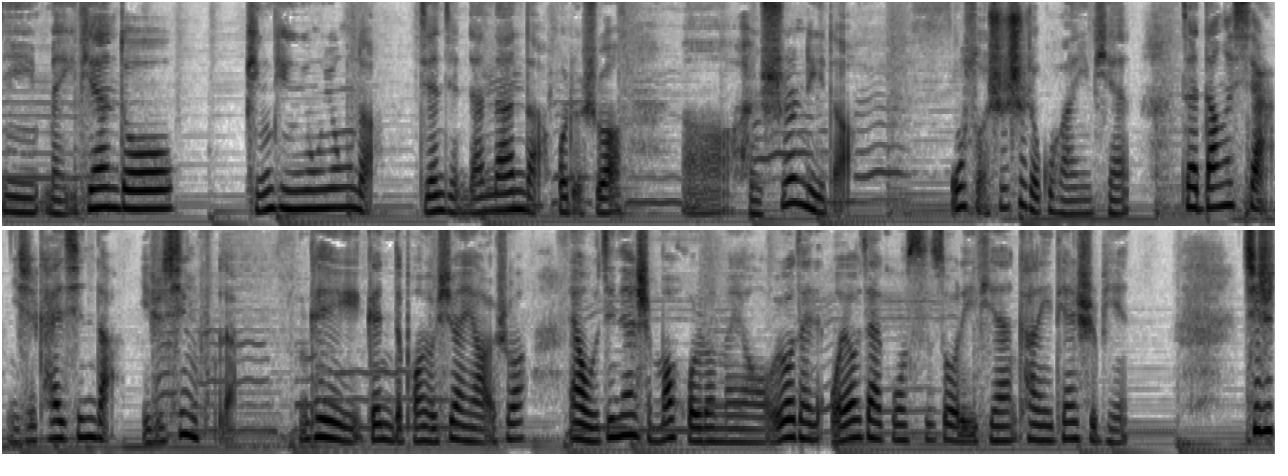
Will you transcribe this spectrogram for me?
你每天都平平庸庸的、简简单单的，或者说，呃，很顺利的、无所事事的过完一天，在当下你是开心的，你是幸福的。你可以跟你的朋友炫耀说：“哎呀，我今天什么活都没有，我又在我又在公司做了一天，看了一天视频。”其实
